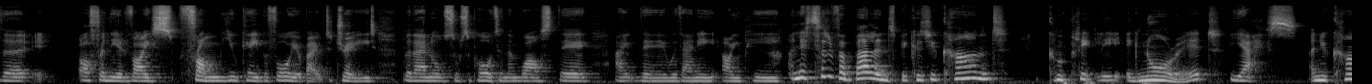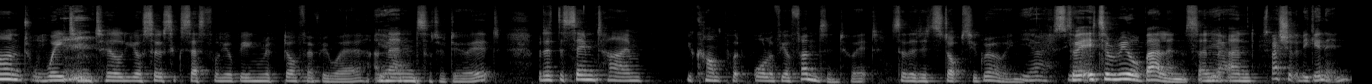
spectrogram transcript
the offering the advice from UK before you're about to trade, but then also supporting them whilst they're out there with any IP. And it's sort of a balance because you can't completely ignore it Yes. and you can't wait until you're so successful you're being ripped off everywhere and Yeah. then sort of do it. But at the same time, you can't put all of your funds into it so that it stops you growing. Yes. So yeah. it's a real balance and yeah. and especially at the beginning.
